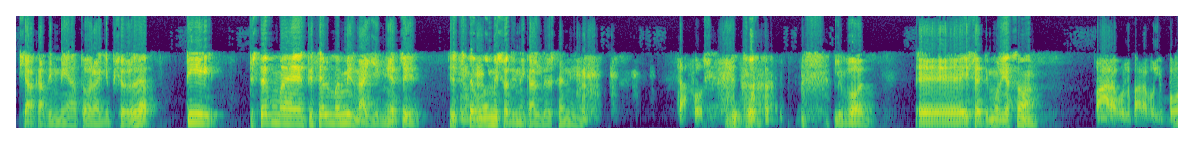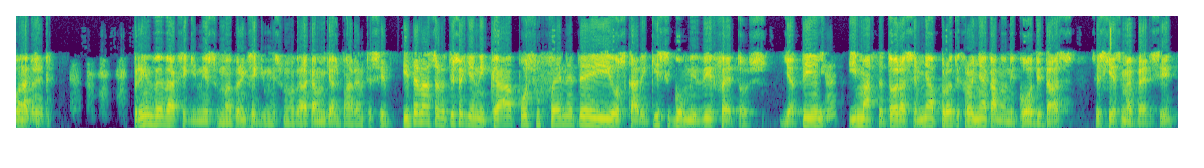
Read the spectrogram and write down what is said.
ποια ακαδημία τώρα και ποιος. Τι πιστεύουμε, τι θέλουμε εμείς να γίνει, έτσι. Τι πιστεύουμε εμείς ότι είναι οι καλύτερες ταινίες. Σαφώς. Λοιπόν, λοιπόν ε, είσαι έτοιμος γι' αυτό; Πάρα πολύ, πάρα πολύ. Πριν βέβαια ξεκινήσουμε, πριν ξεκινήσουμε, θα κάνουμε και άλλη παρένθεση. Ήθελα να σε ρωτήσω γενικά πώς σου φαίνεται η οσκαρική συγκομιδή φέτος. Γιατί είμαστε τώρα σε μια πρώτη χρονιά κανονικότητας σε σχέση με πέρσι.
